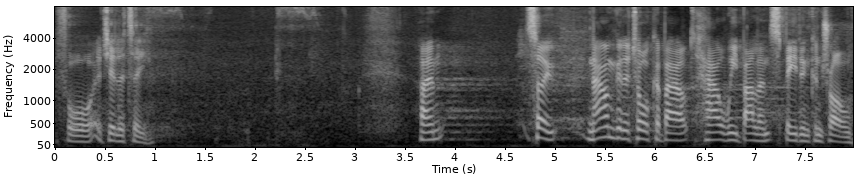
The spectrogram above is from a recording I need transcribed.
for agility. Um, so now I'm going to talk about how we balance speed and control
